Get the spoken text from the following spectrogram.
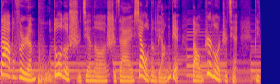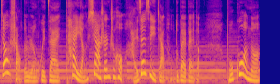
大部分人普渡的时间呢，是在下午的两点到日落之前，比较少的人会在太阳下山之后还在自己家普渡拜拜的。不过呢，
